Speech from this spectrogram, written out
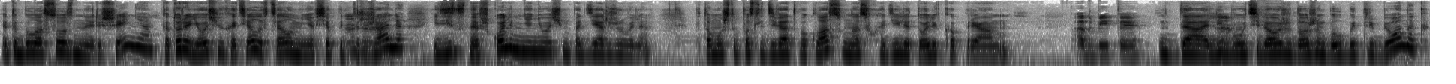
Это было осознанное решение, которое я очень хотела, и в целом меня все поддержали. Uh-huh. Единственное, в школе меня не очень поддерживали, потому что после девятого класса у нас входили только прям отбитые. Да, либо у тебя уже должен был быть ребенок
